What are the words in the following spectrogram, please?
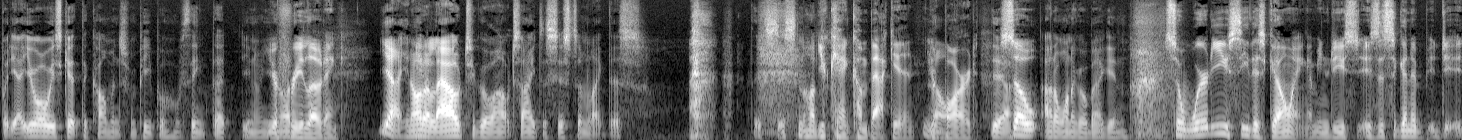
But yeah, you always get the comments from people who think that you know you're, You're not, freeloading. Yeah, you're not Yeah. allowed to go outside the system like this. it's it's not. You can't come back in. You're No. barred. yeah. So I don't want to go back in. So where do you see this going? I mean, do you is this going to do,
